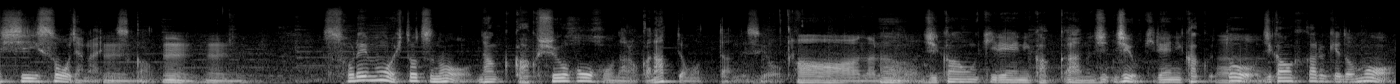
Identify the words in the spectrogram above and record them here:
しそうじゃないですか、うん。うん。それも一つのなんか学習方法なのかなって思ったんですよ。ああなるほうん。時間をきれいに書くあの字字をきれいに書くうとん。時間はかかるけども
